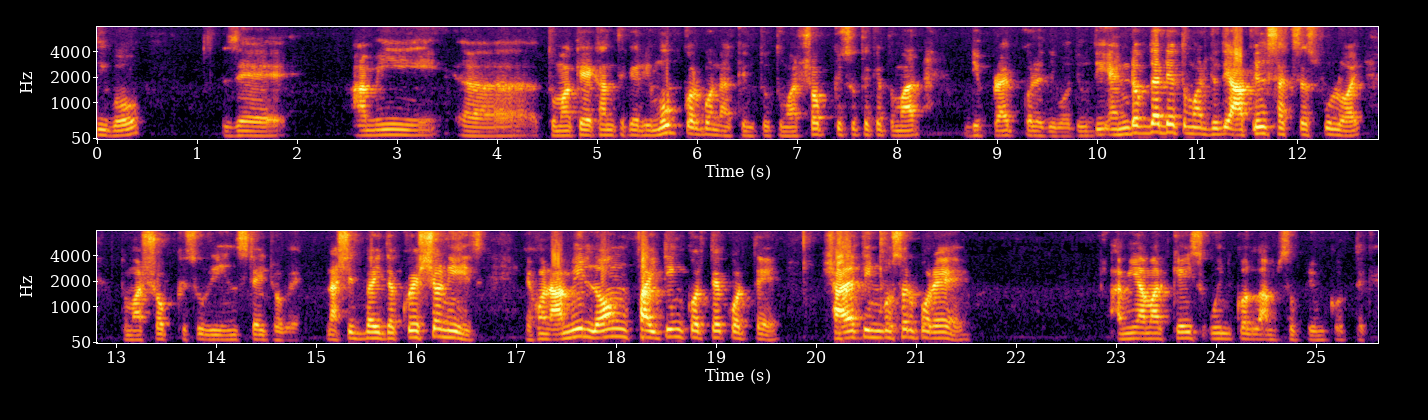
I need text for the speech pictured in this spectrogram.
দিব যে, আমি তোমাকে এখান থেকে রিমুভ করব না, কিন্তু তোমার সব কিছু থেকে তোমার ডিপ্রাইভ করে দিব। যদি এন্ড অফ দ্য ডে তোমার যদি আপিল সাকসেসফুল হয়, তোমার সব কিছু রিইনস্টেট হবে। নাসিদ ভাই দ্য কোয়েশ্চন ইজ এখন আমি লং ফাইটিং করতে করতে সাড়ে তিন বছর পরে আমি আমার কেস উইন করলাম সুপ্রিম কোর্ট থেকে।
